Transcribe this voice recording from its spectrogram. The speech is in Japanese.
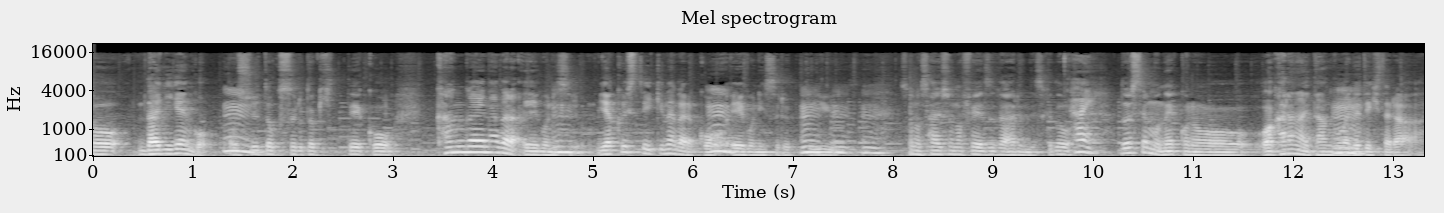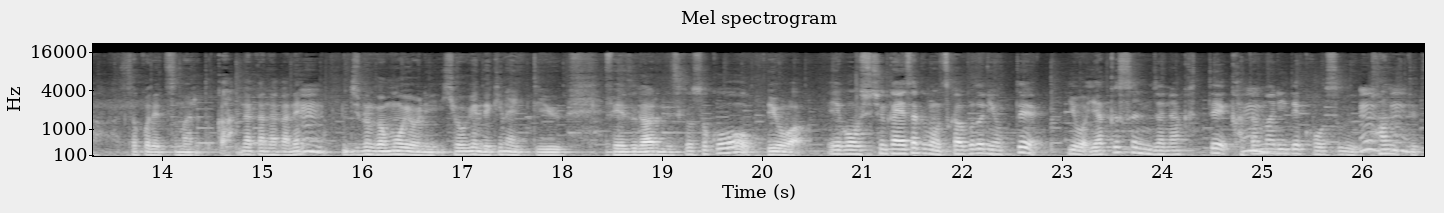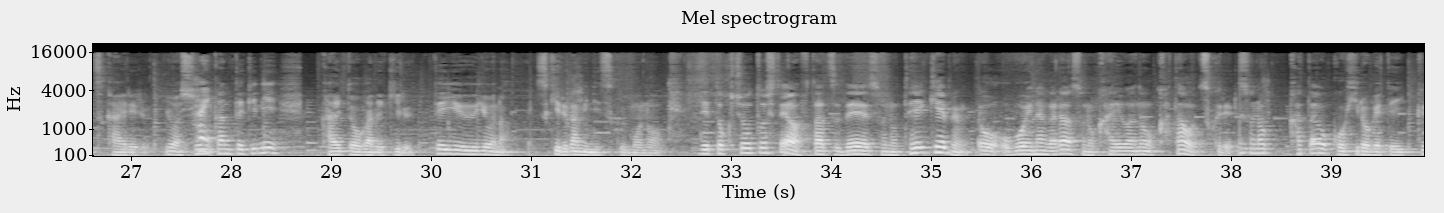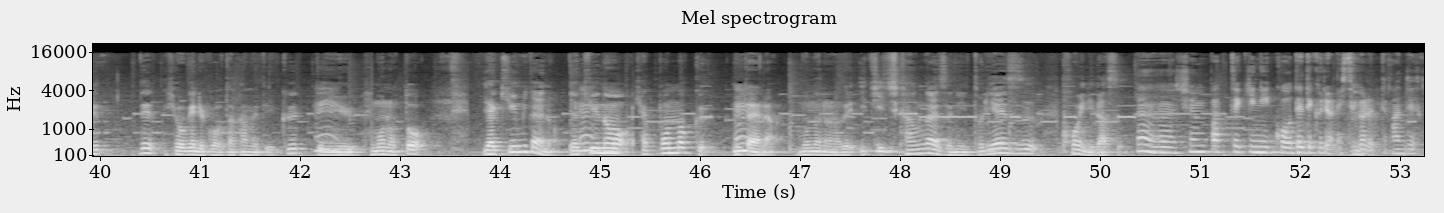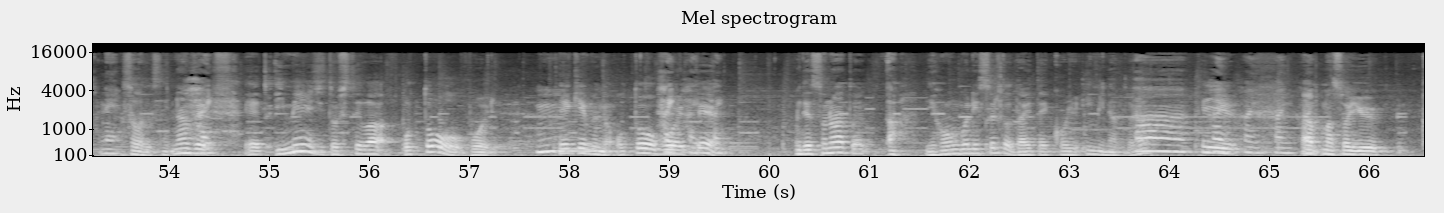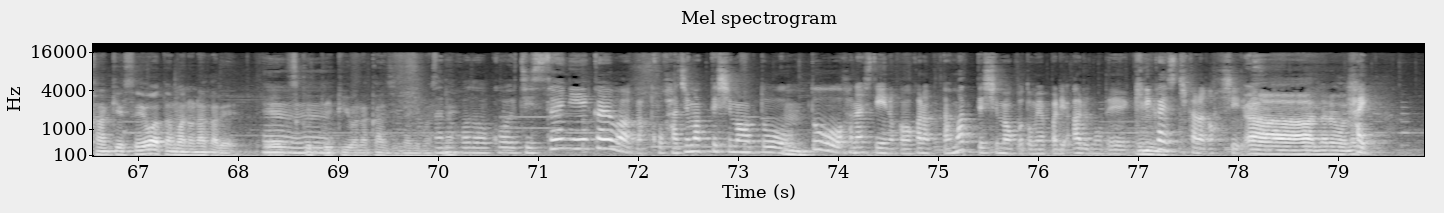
第二言語を習得する時ってこう考えながら英語にする、訳していきながらこううん。英語にするってうんいう、うん。その最初のフェーズがあるんですけど、うんはい。どうしてもねこのわからない単語が出てきたら、そこで詰まるとかなかなかね、自分が思うように表現できないっていうフェーズがあるんですけどそこを要は英語瞬間英作文を使うことによって要は訳すんじゃなくて塊でこうすぐパンって使えれる、要は瞬間的に回答ができるっていうようなスキルが身につくもの。で特徴としては2つでその定型文を覚えながらその会話の型を作れる。その型をこう広げていく。で表現力を高めていくっていうものと、野球みたいな野球の100本ノックみたいなものなので、いちいち考えずにとりあえず声に出す。うんうん。瞬発的にこう出てくるようにしてくるって感じですかね、そうですね。なので、はい。えー、とイメージとしては音を覚える。うん。定型文の音を覚えて、はいはいはいでその後あ日本語にすると大体こういう意味なんだなっていうそういう関係性を頭の中で、えーうんうん。作っていくような感じになりますね。なるほど。こう実際に英会話がこう始まってしまうと、うん。どう話していいのかわからなくて黙ってしまうこともやっぱりあるので切り返す力が欲しいです、ああなるほどね、はい。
